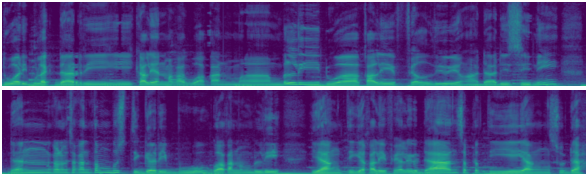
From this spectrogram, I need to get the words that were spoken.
2000 like dari kalian maka gue akan membeli dua kali value yang ada di sini. Dan kalau misalkan tembus 3000 gue akan membeli yang tiga kali value. Dan seperti yang sudah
